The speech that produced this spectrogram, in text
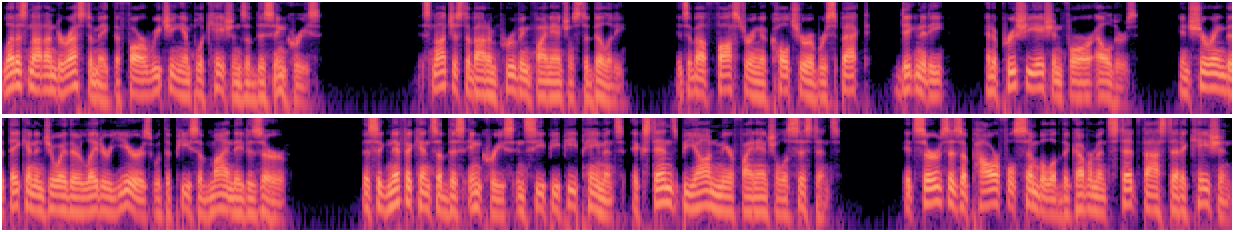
let us not underestimate the far reaching implications of this increase. It's not just about improving financial stability, it's about fostering a culture of respect, dignity, and appreciation for our elders, ensuring that they can enjoy their later years with the peace of mind they deserve. The significance of this increase in CPP payments extends beyond mere financial assistance. It serves as a powerful symbol of the government's steadfast dedication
